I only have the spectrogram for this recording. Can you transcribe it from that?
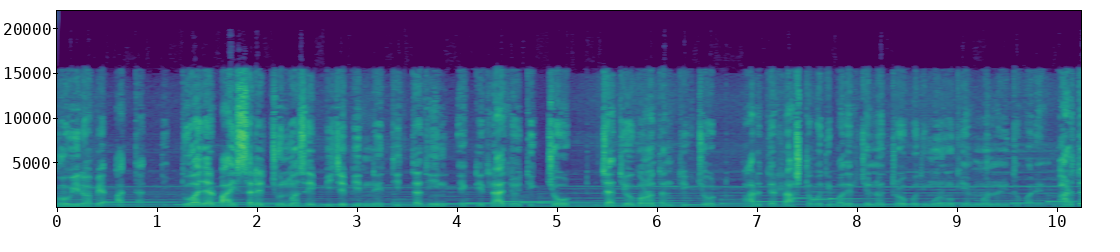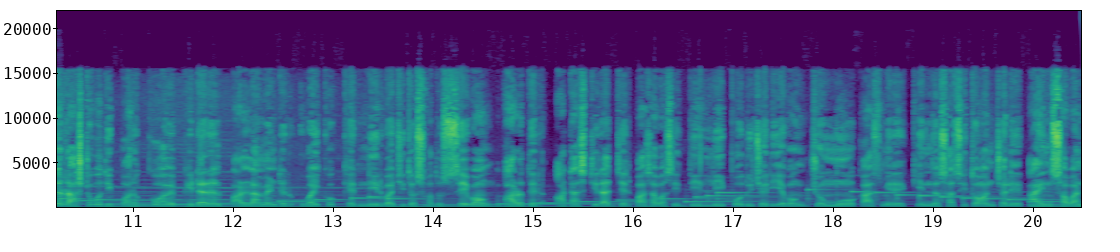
গভীরভাবে আধ্যাত্মিক। দু হাজার বাইশ সালের জুন মাসে বিজেপির নেতৃত্বাধীন একটি রাজনৈতিক জোট, জাতীয় গণতান্ত্রিক জোট ভারতের রাষ্ট্রপতি পদের জন্য দ্রৌপদী মুর্মুকে মনোনীত করেন। ভারতের রাষ্ট্রপতি পরোক্ষভাবে ফেডারেল পার্লামেন্টের উভয় কক্ষের নির্বাচিত সদস্য এবং ভারতের আঠাশটি রাজ্যের পাশাপাশি দিল্লি, পদুচেরি এবং জম্মু ও কাশ্মীরের কেন্দ্রশাসিত অঞ্চলের আইনসভার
